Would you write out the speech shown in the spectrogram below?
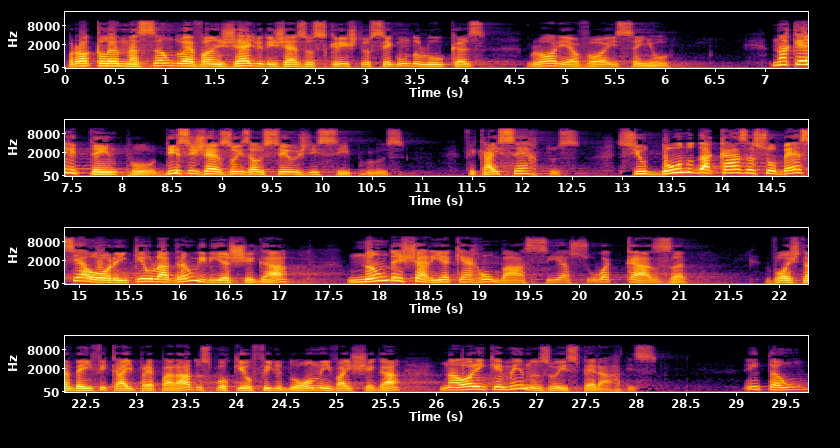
Proclamação do Evangelho de Jesus Cristo segundo Lucas. Glória a vós, Senhor. Naquele tempo, disse Jesus aos seus discípulos: Ficai certos, se o dono da casa soubesse a hora em que o ladrão iria chegar, não deixaria que arrombasse a sua casa. Vós também ficai preparados, porque o filho do homem vai chegar na hora em que menos o esperardes. Então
